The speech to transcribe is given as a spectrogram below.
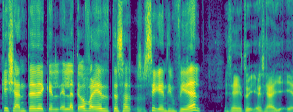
queixant-te de que la teva parella t'està siguent infidel. És a dir, tu, o sigui,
